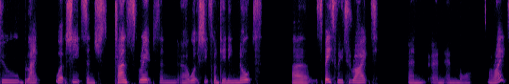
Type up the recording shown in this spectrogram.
to blank worksheets and transcripts and uh, worksheets containing notes, uh, space for you to write, and and and more. All right,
